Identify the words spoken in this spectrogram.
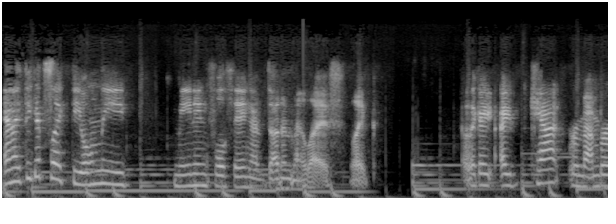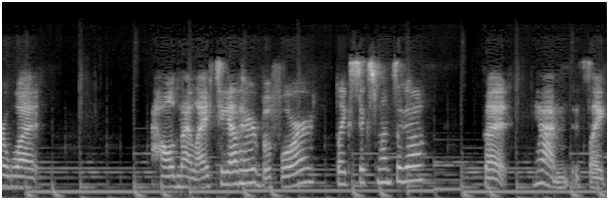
And I think it's like the only meaningful thing I've done in my life. Like, like I, I can't remember what held my life together before, like six months ago. But yeah, it's like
